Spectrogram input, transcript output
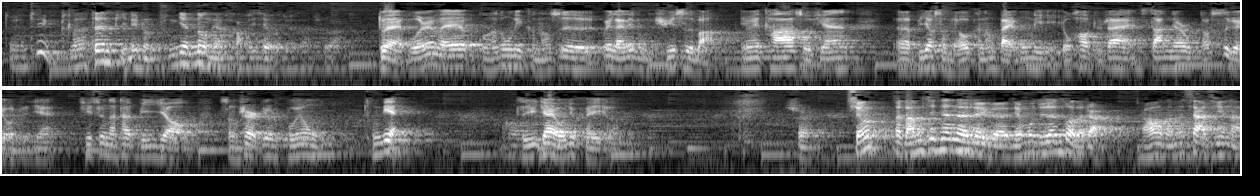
对，这个可能真比那种纯电动的要好一些，我觉得是吧？对我认为混合动力可能是未来的一种趋势吧，因为它首先呃比较省油，可能百公里油耗只在三点五到四个油之间。其次呢，它比较省事儿，就是不用充电，只需加油就可以了。是，行，那咱们今天的这个节目就先做到这儿，然后咱们下期呢，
